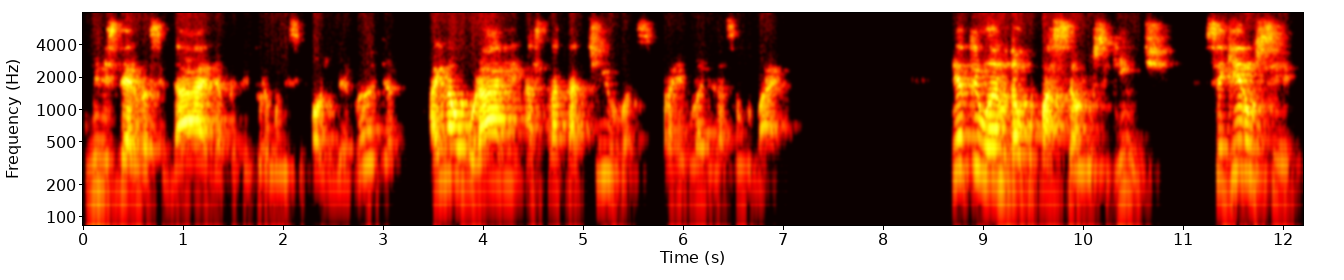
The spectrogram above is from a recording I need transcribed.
o Ministério da Cidade, a Prefeitura Municipal de Uberlândia, a inaugurarem as tratativas para a regularização do bairro. Entre o ano da ocupação e o seguinte, seguiram-se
